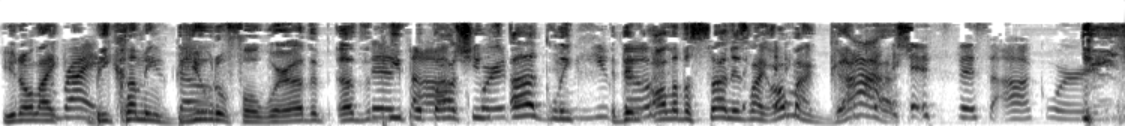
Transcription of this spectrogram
You know, like Right. becoming go- beautiful, where other other people thought she was ugly, and then go- all of a sudden it's like, oh my gosh, it's this awkward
